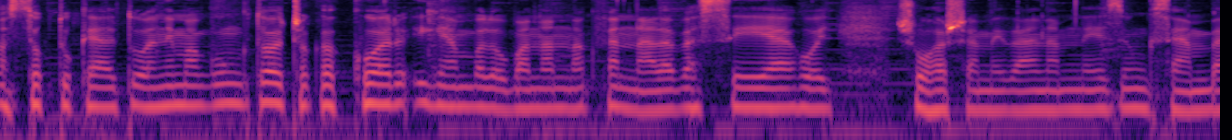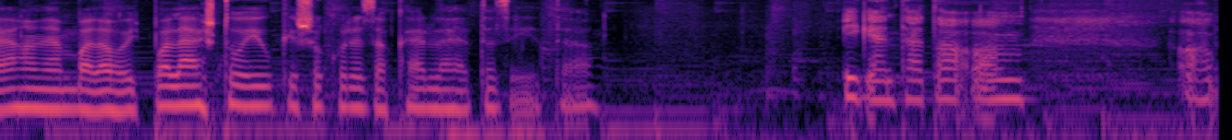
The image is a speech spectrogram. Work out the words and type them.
azt szoktuk eltolni magunktól, csak akkor igen, valóban annak fennáll a veszélye, hogy soha semmivel nem nézünk szembe, hanem valahogy palástoljuk, és akkor ez akár lehet az étel. Igen, tehát a, a, a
